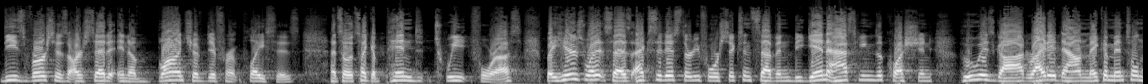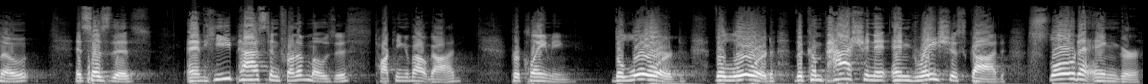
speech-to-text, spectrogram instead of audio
these verses are said in a bunch of different places. And so it's like a pinned tweet for us. But here's what it says Exodus 34, 6 and 7. Begin asking the question, Who is God? Write it down, make a mental note. It says this And he passed in front of Moses, talking about God, proclaiming, the Lord, the Lord, the compassionate and gracious God, slow to anger,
